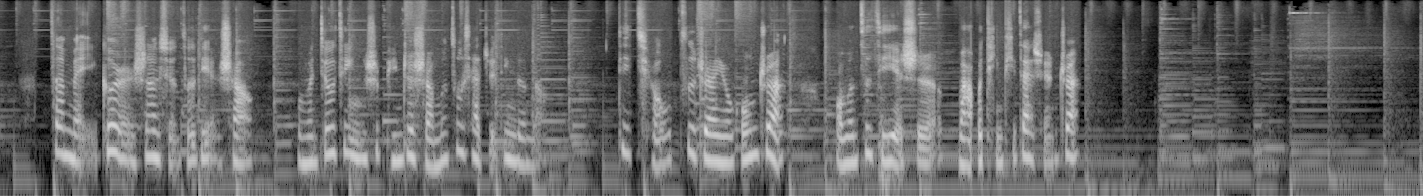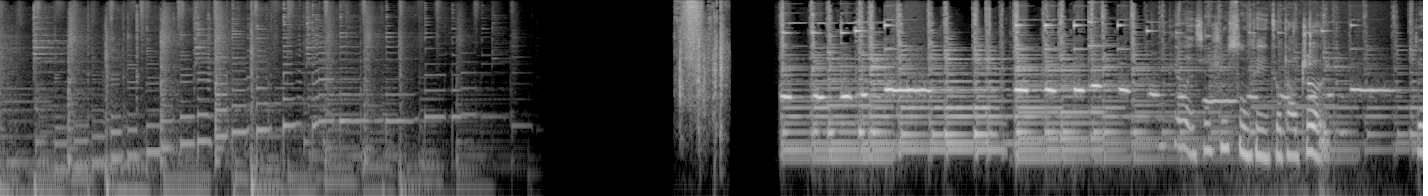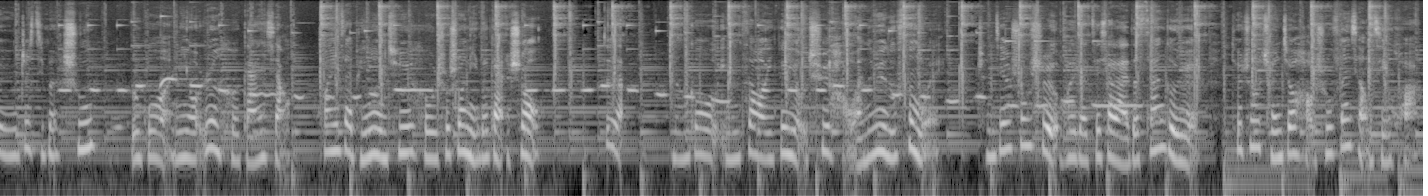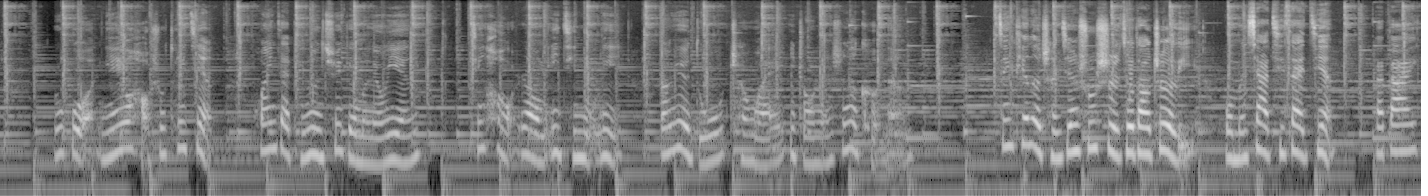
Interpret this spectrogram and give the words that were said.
在每一个人生的选择点上，我们究竟是凭着什么做下决定的呢？地球自转又公转，我们自己也是马不停蹄在旋转。新书速递就到这里。对于这几本书，如果你有任何感想，欢迎在评论区和我说说你的感受。对了，能够营造一个有趣好玩的阅读氛围，晨间书市会在接下来的三个月推出全球好书分享计划。如果你也有好书推荐，欢迎在评论区给我们留言。今后让我们一起努力，让阅读成为一种人生的可能。今天的晨间书市就到这里。我们下期再见，拜拜。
